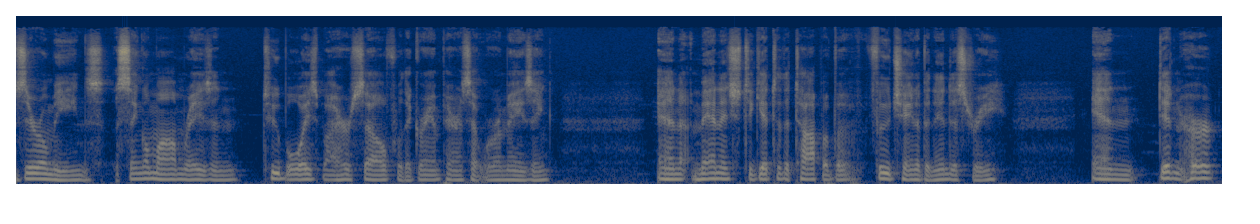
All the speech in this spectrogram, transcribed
zero means, a single mom raising two boys by herself with the grandparents that were amazing, and managed to get to the top of a food chain of an industry and didn't hurt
